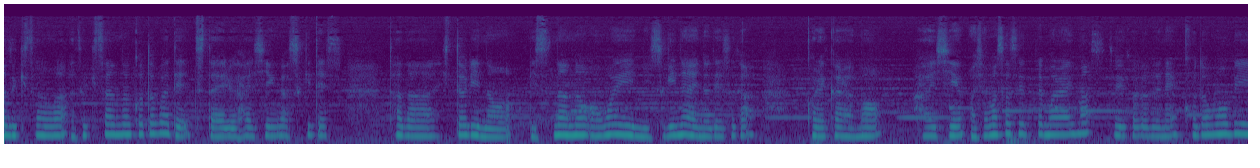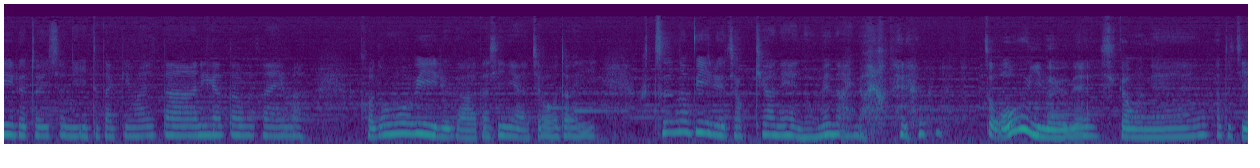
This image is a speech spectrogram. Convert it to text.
あずきさんはあずきさんの言葉で伝える配信が好きです。ただ一人のリスナーの思いに過ぎないのですがこれからも配信お邪魔させてもらいます。ということでね子供ビールと一緒にいただきました。ありがとうございます。子供ビールが私にはちょうどいい。普通のビールジョッキはね飲めないのよね。そう多いのよね。しかもね私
